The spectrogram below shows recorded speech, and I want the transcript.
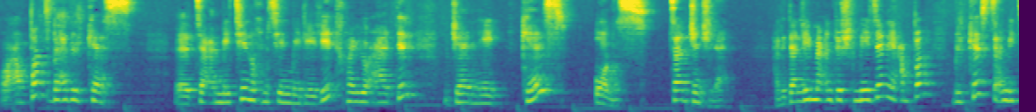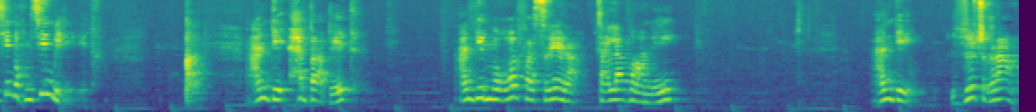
وعبرت بهذا الكاس آه، تاع 250 مليلتر يعادل جاني كاس. ونص تاع الجنجلان هكذا اللي ما عندوش الميزان يعبر بالكاس تاع 250 مليلتر. عندي حبه بيض عندي مغرفة صغيرة تاع la vanille عندي زوج غرام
